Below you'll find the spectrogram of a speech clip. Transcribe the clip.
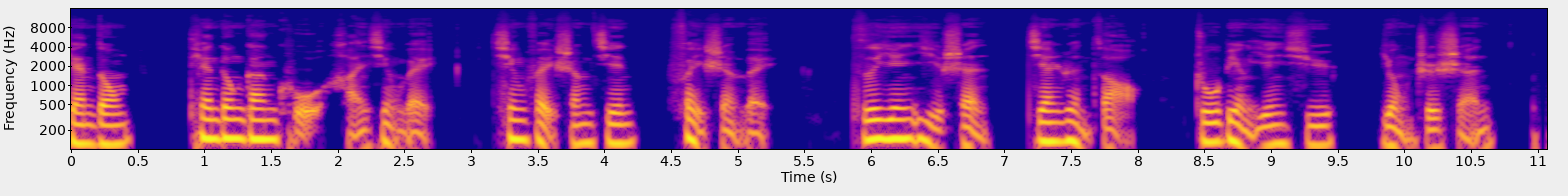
天冬，天冬甘苦，寒性味，清肺生津，肺肾胃，滋阴益肾，兼润燥，诸病阴虚，用之神。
